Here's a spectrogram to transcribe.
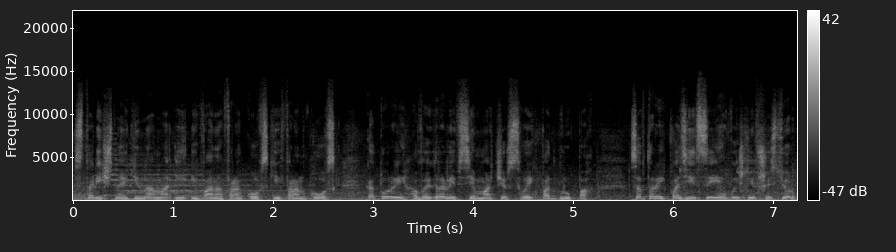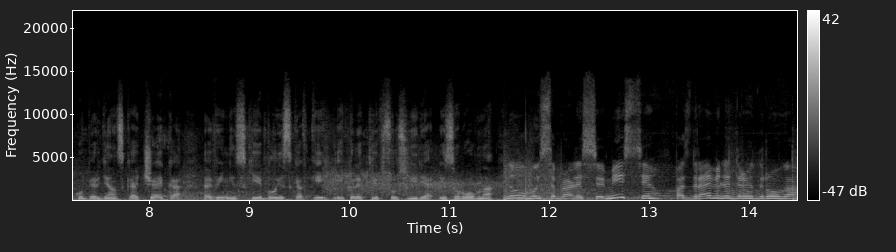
столичная «Динамо» и Ивано-Франковский «Франковск», которые выиграли все матчи в своих подгруппах. Со вторых позиций вышли в шестерку Бердянская «Чайка», Винницкие «Блысковки» и коллектив «Сузиря» из Ровно. Ну, мы собрались все вместе, поздравили друг друга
